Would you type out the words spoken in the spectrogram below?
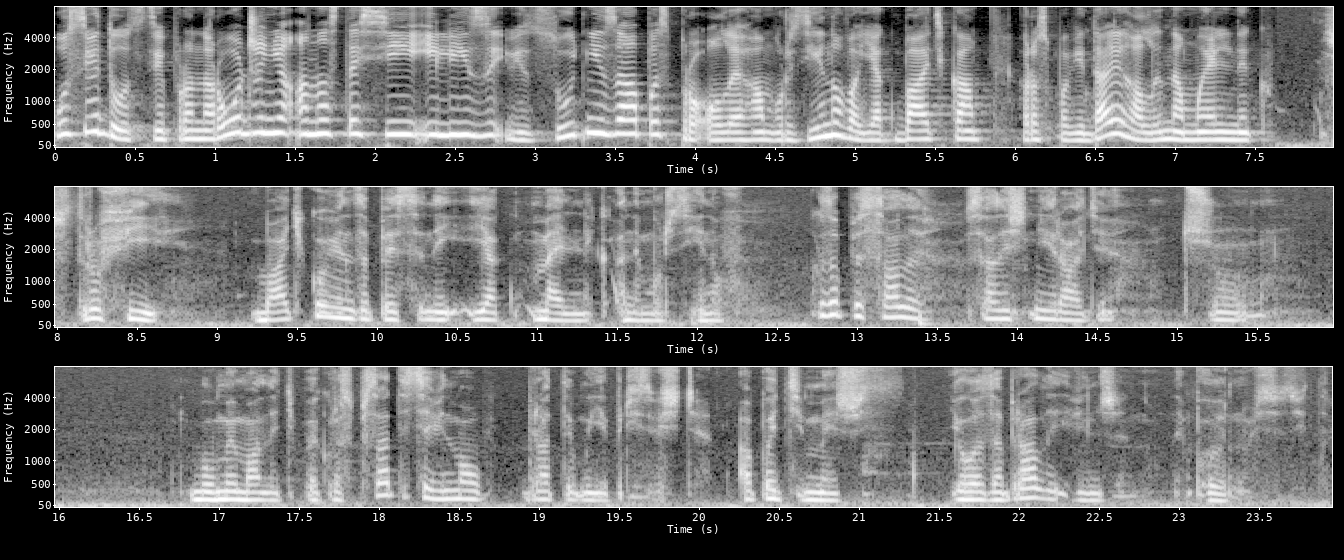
У свідоцтві про народження Анастасії і Лізи відсутній запис про Олега Мурзінова як батька, розповідає Галина Мельник. Строфі батько він записаний як Мельник, а не Мурзінов. Записали в селищній раді, що бо ми мали типу, як розписатися, він мав брати моє прізвище. А потім ми ж його забрали, і він вже не повернувся звідти.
